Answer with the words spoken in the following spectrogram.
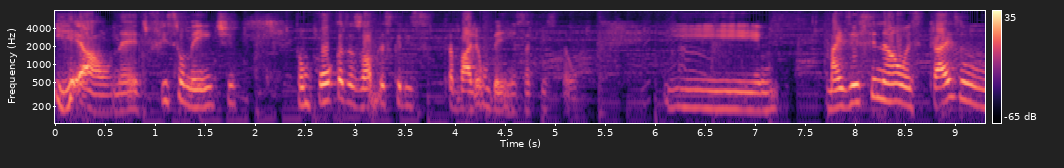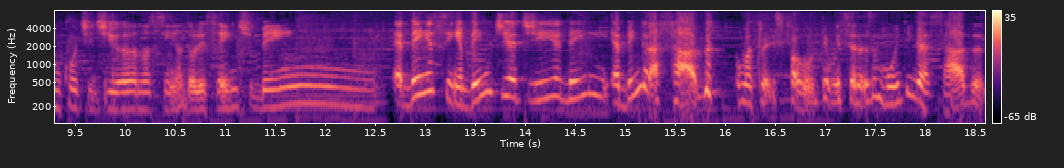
irreal, né? Dificilmente, são poucas as obras que eles trabalham bem essa questão. E mas esse não, esse traz um cotidiano assim, adolescente bem é bem assim, é bem dia a dia, é bem é bem engraçado. como a Clarice falou, tem umas cenas muito engraçadas,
